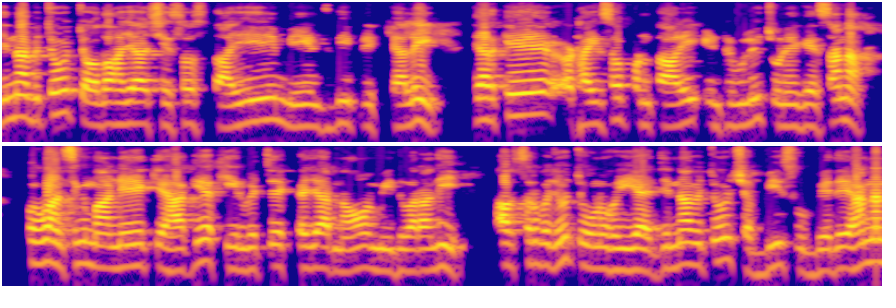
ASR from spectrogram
ਜਿਨ੍ਹਾਂ ਵਿੱਚੋਂ 14627 ਮੇਨਸ ਦੀ ਪ੍ਰੀਖਿਆ ਲਈ ਜਦਕਿ 2845 ਇੰਟਰਵਿਊ ਲਈ ਚੁਣੇ ਗਏ ਸਨ। ਭਗਵੰਤ ਸਿੰਘ ਮਾਨ ਨੇ ਕਿਹਾ ਕਿ ਅਖੀਰ ਵਿੱਚ 1009 ਉਮੀਦਵਾਰਾਂ ਦੀ ਅਫਸਰ ਵਜੋਂ ਚੋਣ ਹੋਈ ਹੈ, ਜਿਨ੍ਹਾਂ ਵਿੱਚੋਂ 26 ਸੂਬੇ ਦੇ ਹਨ।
